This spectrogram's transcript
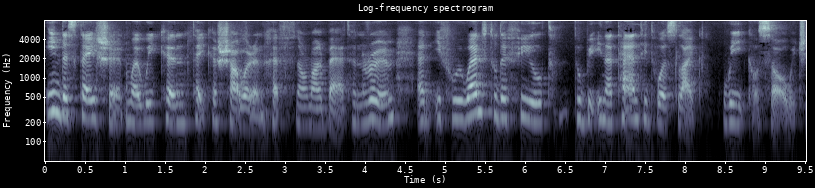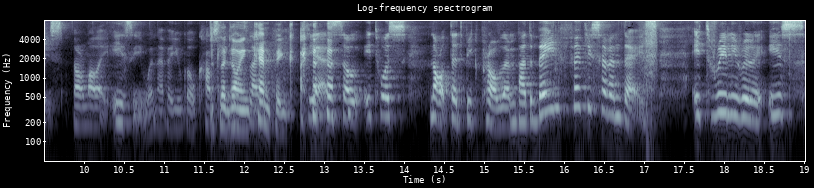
in the station where we can take a shower and have normal bed and room. And if we went to the field to be in a tent, it was like week or so, which is normally easy whenever you go camping. It's like going camping. yes, so it was not that big problem. But being 37 days, it really, really is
